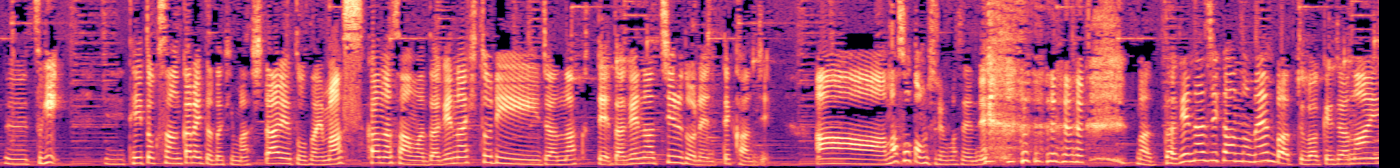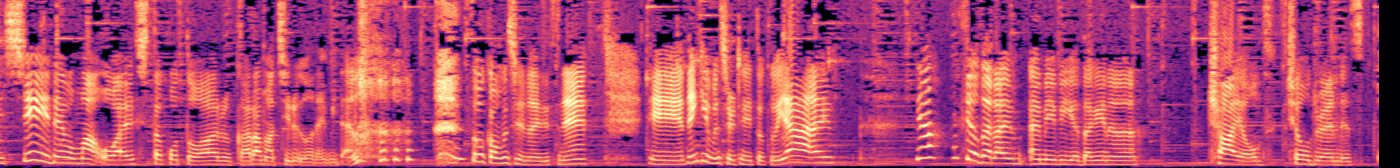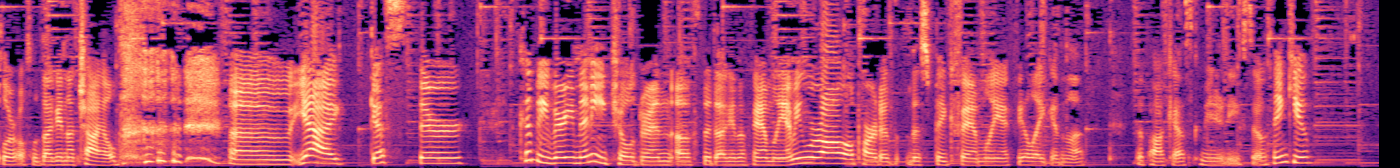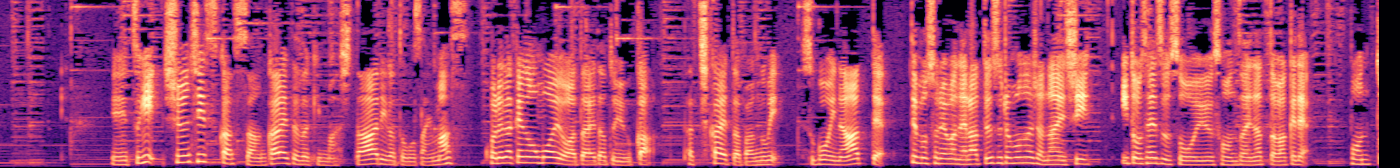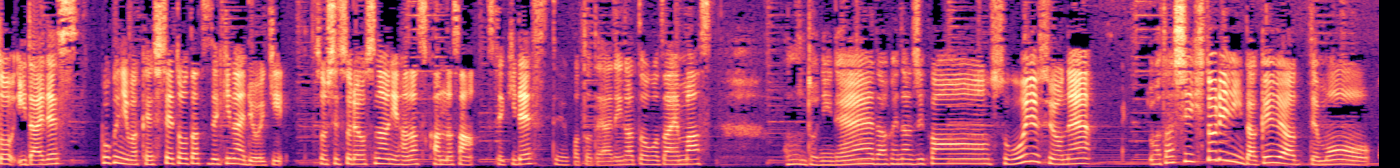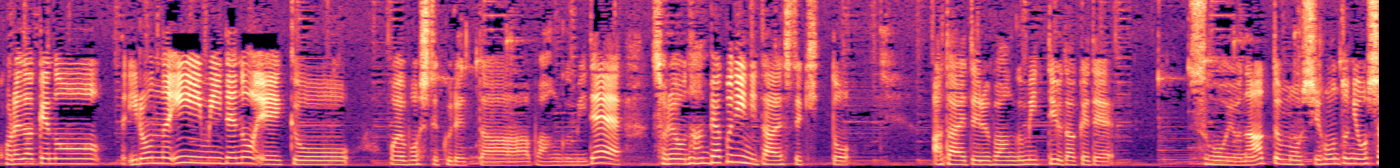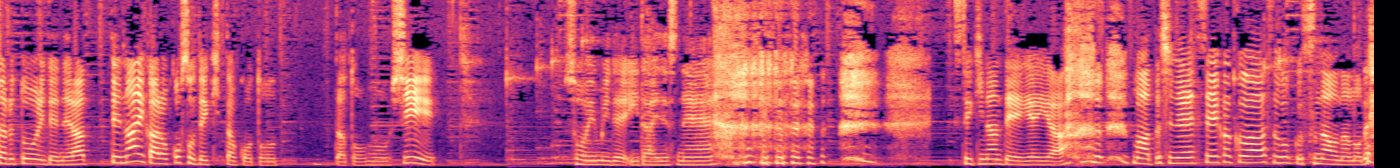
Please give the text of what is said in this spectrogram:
えー、次。えー、提督さんからいただきました。ありがとうございます。カナさんはダゲナ一人じゃなくて、ダゲナチルドレンって感じ。あー、まあそうかもしれませんね。まあ、ダゲな時間のメンバーってわけじゃないし、でもまあお会いしたことあるから、まあチルドレみたいな。そうかもしれないですね。えー、Thank you, Mr. 提督。Yeah, I, yeah, I feel that I, I may be a Dagena child. Children is plural, so Dagena child. um, yeah, I guess they're could be very many children of the Dagena family. I mean, we're all a part of this big family, I feel like, in the, the podcast community. So thank you. えー、次、シュンシスカスさんからいただきました。ありがとうございます。これだけの思いを与えたというか、立ち返った番組、すごいなって。でもそれは狙ってするものじゃないし、意図せずそういう存在になったわけで、本当偉大です。僕には決して到達できない領域。そしてそれを素直に話すカンナさん、素敵です。ということでありがとうございます。本当にね、だけな時間、すごいですよね。私一人にだけであっても、これだけのいろんないい意味での影響を及ぼしてくれた番組で、それを何百人に対してきっと与えてる番組っていうだけで、すごいよなって思うし、本当におっしゃる通りで狙ってないからこそできたことだと思うし、そういう意味で偉大ですね。素敵なんて、いやいや。まあ私ね、性格はすごく素直なので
